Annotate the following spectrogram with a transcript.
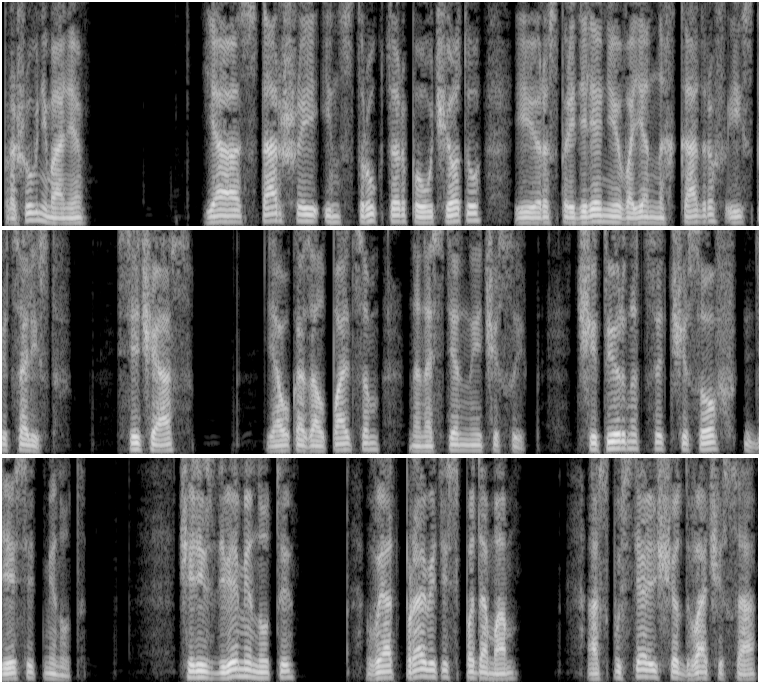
Прошу внимания. Я старший инструктор по учету и распределению военных кадров и специалистов. Сейчас, я указал пальцем на настенные часы, 14 часов 10 минут. Через две минуты вы отправитесь по домам, а спустя еще два часа,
